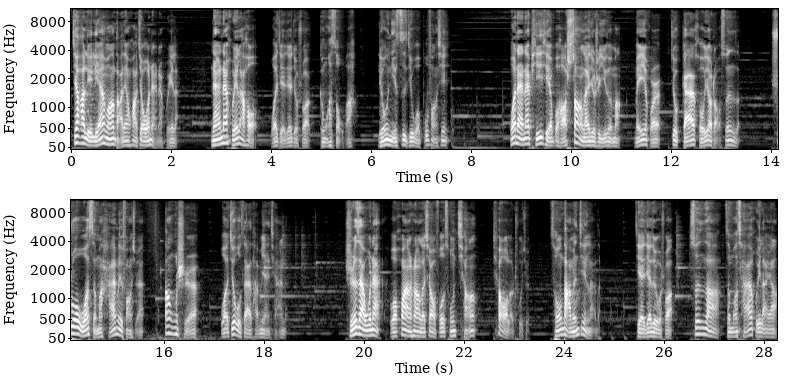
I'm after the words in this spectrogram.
家里连忙打电话叫我奶奶回来。奶奶回来后，我姐姐就说：“跟我走吧，留你自己我不放心。”我奶奶脾气也不好，上来就是一顿骂。没一会儿。就改口要找孙子，说我怎么还没放学？当时我就在他面前呢，实在无奈，我换上了校服，从墙跳了出去，从大门进来的。姐姐对我说：“孙子怎么才回来呀？”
